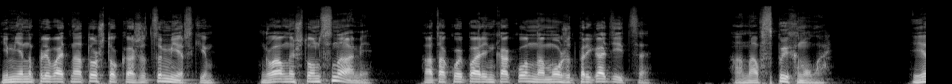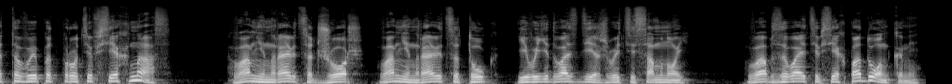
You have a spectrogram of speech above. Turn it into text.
И мне наплевать на то, что кажется мерзким. Главное, что он с нами. А такой парень, как он, нам может пригодиться». Она вспыхнула. «Это выпад против всех нас. Вам не нравится Джордж, вам не нравится Тук, и вы едва сдерживаетесь со мной. Вы обзываете всех подонками,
